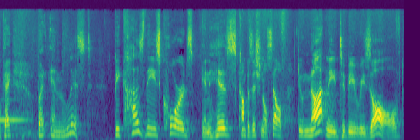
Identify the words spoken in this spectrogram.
Okay? But in Liszt, because these chords in his compositional self do not need to be resolved,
